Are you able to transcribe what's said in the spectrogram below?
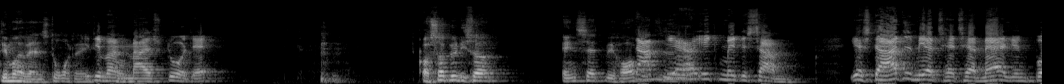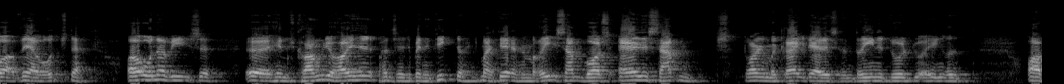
Det må have været en stor dag. Det var en meget stor dag. Og så blev de så ansat ved hoffet. Jamen, jeg er ikke med det samme. Jeg startede med at tage til Amalienborg hver onsdag og undervise øh, hendes kongelige højhed, prinsesse Benedikt og hendes majestæt Anne Marie, sammen vores alle sammen, dronning Margrethe, Alessandrine, Duldu og Ingrid. Og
